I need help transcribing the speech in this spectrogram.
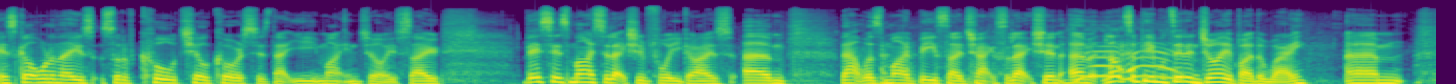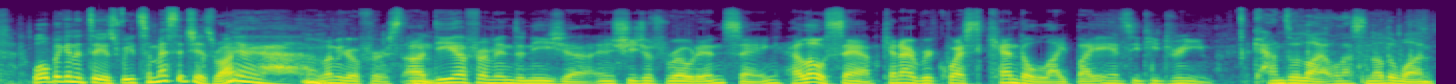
it's got one of those sort of cool, chill choruses that you might enjoy. So. This is my selection for you guys. Um, that was my B-side track selection. Um, Lots of people did enjoy it, by the way. Um, what we're going to do is read some messages, right? Yeah, let me go first. Uh, Dia from Indonesia, and she just wrote in saying, "Hello Sam, can I request Candlelight by NCT Dream?" Candlelight. Oh, that's another one.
